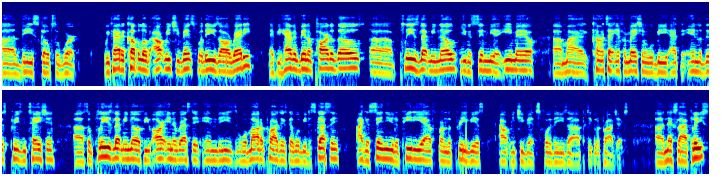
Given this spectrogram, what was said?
uh, these scopes of work. We've had a couple of outreach events for these already. If you haven't been a part of those, uh, please let me know. You can send me an email. Uh, my contact information will be at the end of this presentation. Uh, so please let me know if you are interested in these WMATA projects that we'll be discussing. I can send you the PDF from the previous outreach events for these uh, particular projects. Uh, next slide, please.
